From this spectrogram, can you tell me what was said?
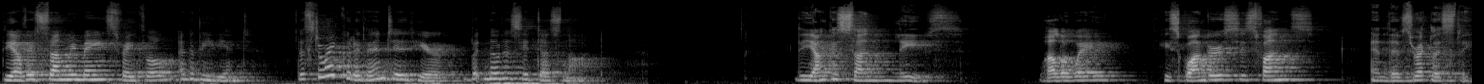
The other son remains faithful and obedient. The story could have ended here, but notice it does not. The youngest son leaves. While away, he squanders his funds and lives recklessly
